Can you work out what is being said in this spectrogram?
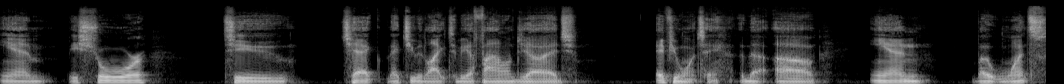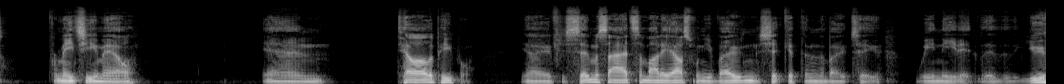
and be sure to check that you would like to be a final judge if you want to. The, uh, and vote once from each email and tell other people. You know, if you sit beside somebody else when you're voting, shit, get them to vote too. We need it. You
